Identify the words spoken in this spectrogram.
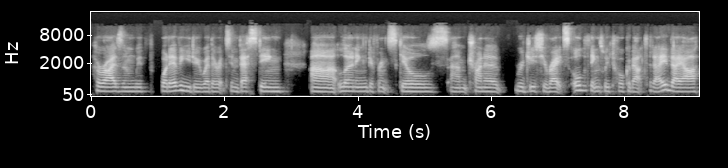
horizon with whatever you do, whether it's investing, uh, learning different skills, um, trying to reduce your rates, all the things we talk about today, they are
